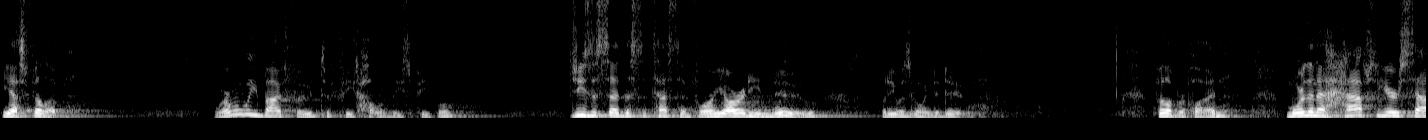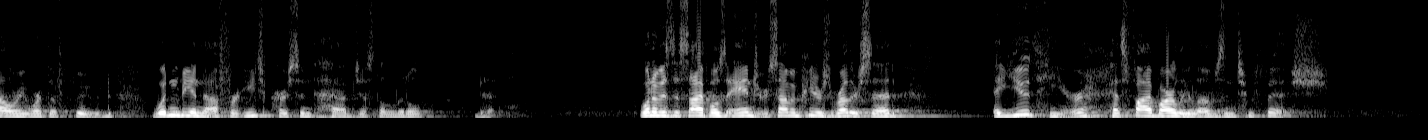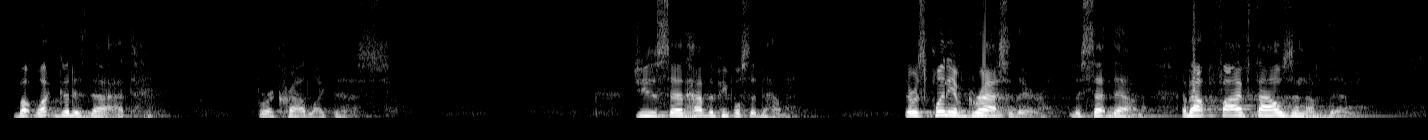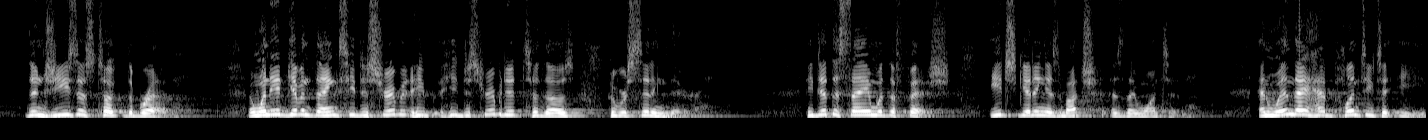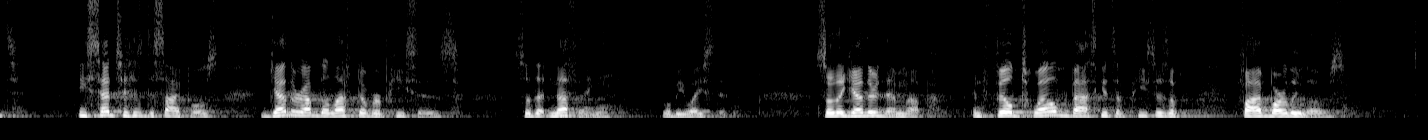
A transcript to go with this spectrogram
He asked Philip, Where will we buy food to feed all of these people? Jesus said this to test him, for he already knew what he was going to do. Philip replied, More than a half year's salary worth of food wouldn't be enough for each person to have just a little bit. One of his disciples, Andrew, Simon Peter's brother, said, A youth here has five barley loaves and two fish. But what good is that for a crowd like this? Jesus said, Have the people sit down. There was plenty of grass there. They sat down, about 5,000 of them. Then Jesus took the bread, and when he had given thanks, he he, he distributed it to those who were sitting there. He did the same with the fish, each getting as much as they wanted. And when they had plenty to eat, he said to his disciples, Gather up the leftover pieces so that nothing will be wasted. So they gathered them up and filled 12 baskets of pieces of five barley loaves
